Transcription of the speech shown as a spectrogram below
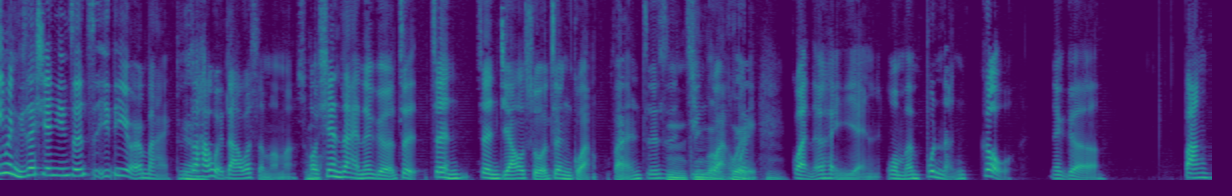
因为你在现金增值，一定有人买。啊、你知道他回答我什么吗？哦、现在那个证证证交所证管，反正这是金管会管得很严，嗯、我们不能够那个帮，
